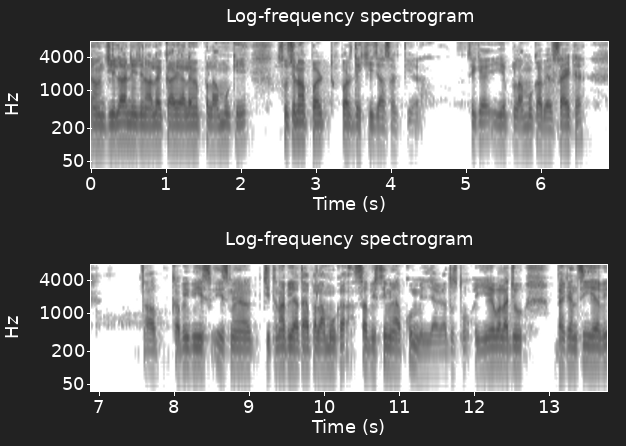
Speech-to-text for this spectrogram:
एवं जिला नियोजनालय कार्यालय में पलामू के सूचना पट पर देखी जा सकती है, ठीक है? ये पलामू का वेबसाइट है। आप कभी भी इस, इसमें जितना भी आता है पलामू का, सब इसी में आपको मिल जाएगा दोस्तों। ये वाला जो वैकेंसी है अभी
